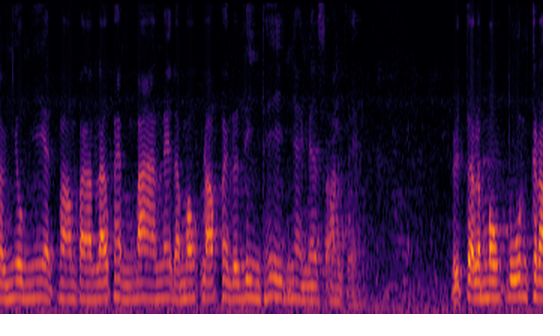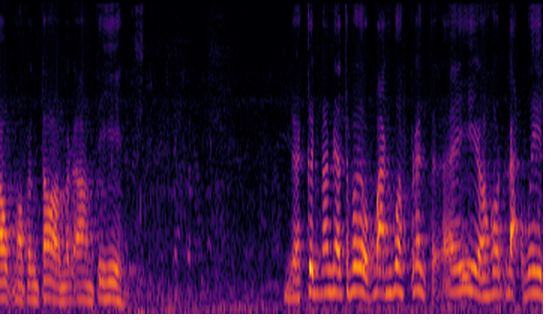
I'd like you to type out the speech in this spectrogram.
តង់ញោមញាតផងបើឥឡូវផែមិនបានទេតែម៉ោង10ហើយលលីងទេញ៉ៃមានស្អល់ទេដូចតែម៉ោង4ក្រោកមកបន្តម្ដងទៀត ញ៉ាគិតដល់អ្នកធ្វើបានវោះព្រឹកទៅអីរហូតដាក់វេន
